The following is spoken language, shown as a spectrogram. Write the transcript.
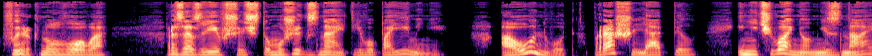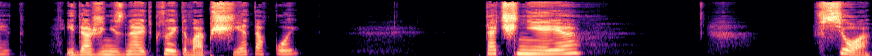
фыркнул Вова, разозлившись, что мужик знает его по имени, а он вот прошляпил и ничего о нем не знает, и даже не знает, кто это вообще такой. Точнее, все,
